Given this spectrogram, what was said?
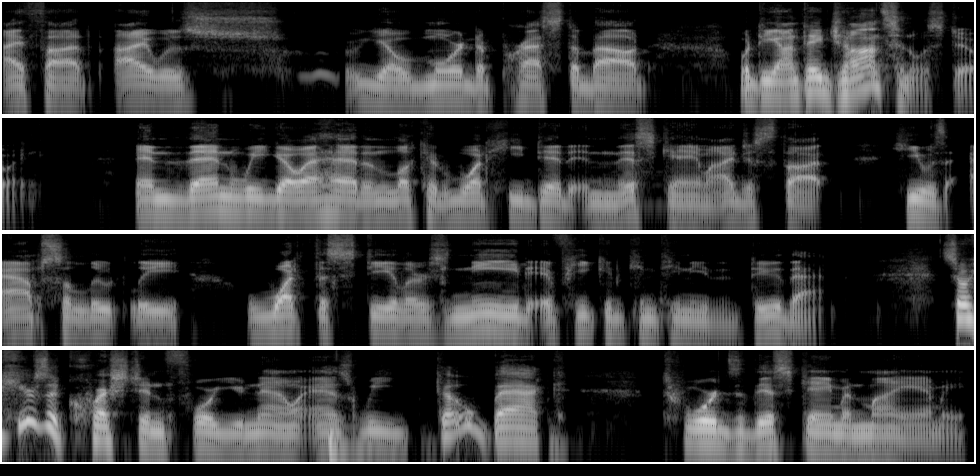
I thought I was, you know, more depressed about what Diontae Johnson was doing. And then we go ahead and look at what he did in this game. I just thought he was absolutely what the Steelers need if he could continue to do that. So here's a question for you now as we go back towards this game in Miami.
